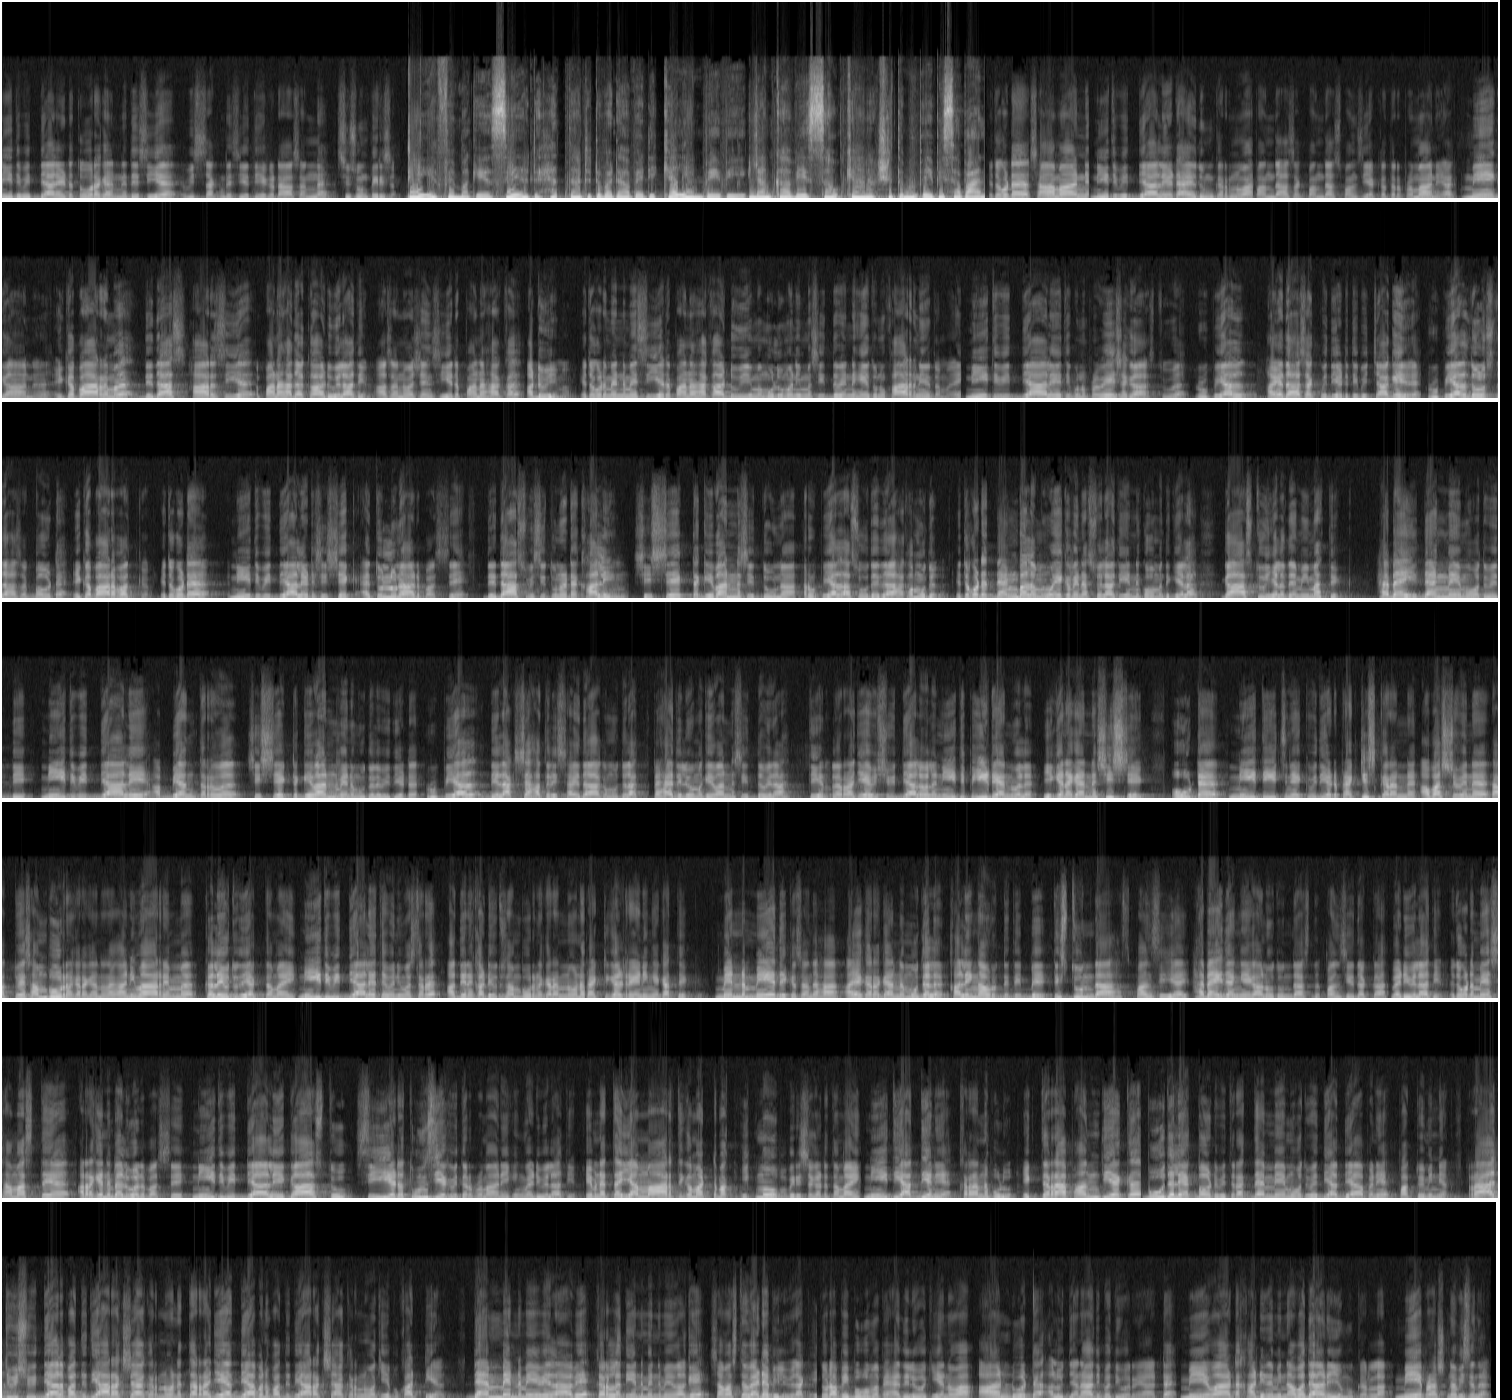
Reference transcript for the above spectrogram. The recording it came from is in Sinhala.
නීති විද්‍යාලයට තෝරගන්නේ 220ක් 230කට ආසන්න සිසුන් පිරිස. TFM මගේ 170ට වඩා වැඩි කැලීන් බේබි ලංකාවේ සෞඛ්‍ය ආරක්ෂිතම බේබි සබන්. එතකොට සාමාන්‍ය නීති විද්‍යාලයට අයදුම් කරනවා 5000ක් 5500ක් අතර ප්‍රමාණයක්. මේ ගාන එකපාරම 2450 දක්වා අඩු වෙලා තියෙනවා. ආසන්න වශයෙන් 150ක අඩුවීමක්. එතකොට මෙන්න මේ 150ක අඩුවීම මුළුමනින්ම සිද්ධ වෙන්න හේතුණු කාරණය තමයි නීති විද්‍යාලයේ තිබුණු ප්‍රවේශ ගාස්තුව රුපියල් 6000ක් විදියට තිබිච්ච අගය රුපියල් 12000ක් බවට එකපාරපත් කරනවා. එතකොට නීති විද්‍යාලයට ශිෂ්‍යයෙක් ඇතුල් වුණාට පස්සේ 2023ට කලින් ශිෂ්‍යයෙක්ට ගෙවන්න සිද්ධ වුණා රුපියල් 82000ක මුදල. එතකොට දැන් බලමු ඒක වෙනස් වෙලා තියෙන්නේ කොහොමද කියලා ගාස්තු ඉහළ දැමීමත් එක්ක. හැබැයි දැන් මේ මොහොත වෙද්දී නීති විද්‍යාලයේ අභ්‍යන්තරව ශිෂ්‍යයෙක්ට ගෙවන්න වෙන මුදල විදියට රුපියල් 246000ක මුදලක් පැහැදිලිවම ගෙවන්න සිද්ධ වෙලා තියෙනවා. රජයේ විශ්වවිද්‍යාලවල නීති පීඨයන් වල ඉගෙන ගන්න ශිෂ්‍යයෙක් ඔහුට නීතිඥයෙක් විදියට ප්‍රැක්ටිස් කරන්න අවශ්‍ය වෙන තත්ත්වය සම්පූර්ණ කරගන්න නම් අනිවාර්යයෙන්ම කළ යුතු දෙයක් තමයි නීති විද්‍යාලයේ තෙවැනි වසර අධ්‍යයන කටයුතු සම්පූර්ණ කරන්න ඕන ප්‍රැක්ටිකල් ට්‍රේනින් එකත් එක්ක. මෙන්න මේ දෙක සඳහා අය කරගන්න මුදල කලින් අවුරුද්දේ තිබ්බේ 33500යි. හැබැයි දැන් ඒක 93500 දක්වා දක්වා වැඩි වෙලා තියෙනවා. එතකොට මේ සමස්තය අරගෙන බැලුවට පස්සේ නීති විද්‍යාලයේ ගාස්තු 100ට 300ක විතර ප්‍රමාණයකින් වැඩි වෙලා තියෙනවා. එහෙම නැත්නම් යම් ආර්ථික මට්ටමක් ඉක්මවපු පිරිසකට තමයි නීති අධ්‍යයනය කරන්න පුළුවන්. එක්තරා පන්තියක බූදලයක් බවට විතරක් දැන් මේ මොහොත වෙද්දී අධ්‍යාපනය පත් වෙමින් යනවා. රාජ්‍ය විශ්වවිද්‍යාල පද්ධතිය ආරක්ෂා කරනවා නැත්නම් රජයේ අධ්‍යාපන පද්ධතිය ආරක්ෂා කරනවා කියපු කට්ටියක් දැන් මෙන්න මේ වෙලාවේ කරලා තියෙන මෙන්න මේ වගේ සමස්ත වැඩපිළිවෙලක්. ඒතකොට අපි බොහොම පැහැදිලිව කියනවා ආණ්ඩුවට අලුත් ජනාධිපතිවරයාට මේවාට කඩිනමින් අවධානය යොමු කරලා කරලා මේ ප්‍රශ්න විසඳන්න.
